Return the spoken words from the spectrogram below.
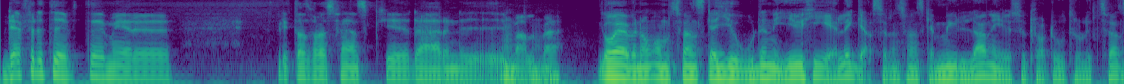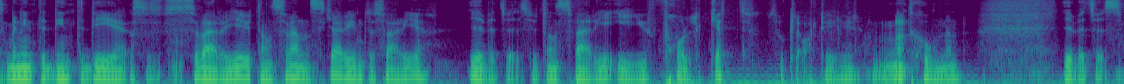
Definitivt eh, mer eh, fritt att vara svensk eh, där än i, i Mm, Malmö. Och även om, om svenska jorden är ju helig, alltså den svenska myllan är ju såklart otroligt svensk. Men inte, det är inte det, alltså, Sverige utan svenskar är ju inte Sverige. Givetvis. Utan Sverige är ju folket såklart. Det är ju nationen. Givetvis.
